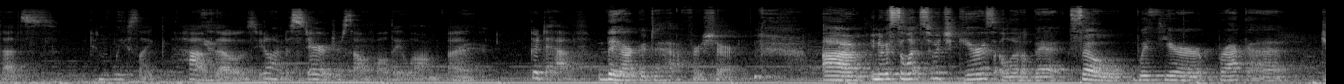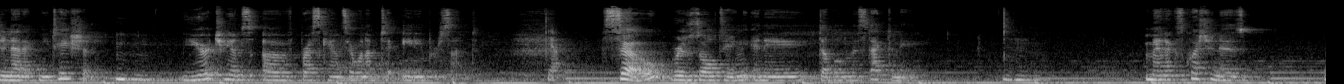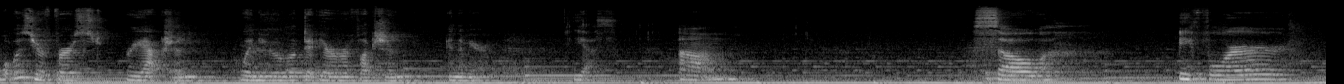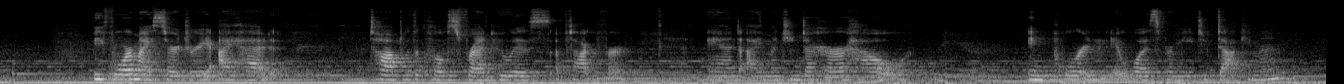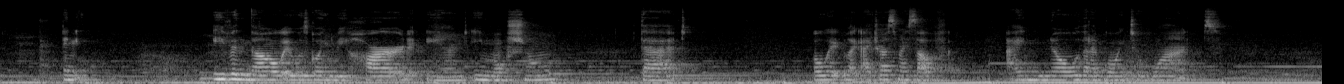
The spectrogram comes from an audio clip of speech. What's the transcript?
that's, you can at least, like, have Yeah. those. You don't have to stare at yourself all day long, but good to have. They are good to have for sure. Um, you know, so let's switch gears a little bit. So, with your BRCA genetic mutation, your chance of breast cancer went up to 80%. Yeah. So, resulting in a double mastectomy. My next question is what was your first reaction when you looked at your reflection in the mirror? Yes. Um, so before before my surgery, I had talked with a close friend who is a photographer, and I mentioned to her how important it was for me to document. And even though it was going to be hard and emotional, that oh wait, like I trust myself. I know that I'm going to want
